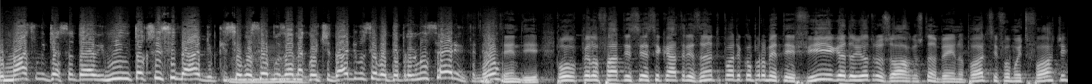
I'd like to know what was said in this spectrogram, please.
O máximo de ação é mínima toxicidade. Porque se você abusar da quantidade, você vai ter problema sério, entendeu? Entendi. Por, pelo fato de ser cicatrizante, pode comprometer fígado e outros órgãos também, não pode? Se for muito forte?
